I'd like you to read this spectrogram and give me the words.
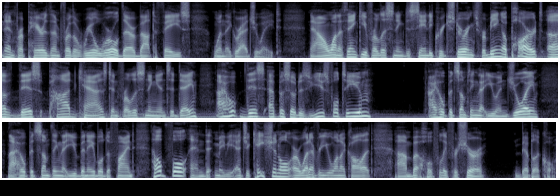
and prepare them for the real world they're about to face when they graduate. Now, I want to thank you for listening to Sandy Creek Stirrings, for being a part of this podcast, and for listening in today. I hope this episode is useful to you. I hope it's something that you enjoy. I hope it's something that you've been able to find helpful and maybe educational or whatever you want to call it, um, but hopefully for sure, biblical.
